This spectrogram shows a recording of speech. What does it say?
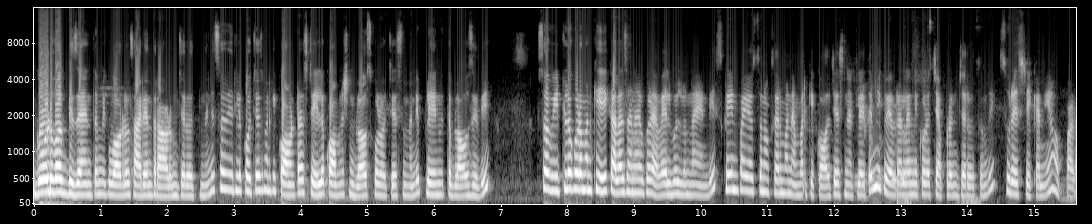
గోల్డ్ వర్క్ డిజైన్తో మీకు ఓవరాల్ సారీ అంతా రావడం జరుగుతుందండి. సో వీటికి వచ్చేసి మనకి కాంట్రాస్ట్ ఏలో కాంబినేషన్ బ్లౌజ్ కూడా వచ్చేసిందండి ప్లేన్ విత్ బ్లౌజ్ ఇది. సో వీటిలో కూడా మనకి కలర్స్ అనేవి కూడా అవైలబుల్ ఉన్నాయండి. స్క్రీన్ పై వస్తున్న ఒకసారి మా నెంబర్కి కాల్ చేసినట్లయితే మీకు వివరాలన్నీ కూడా చెప్పడం జరుగుతుంది. సురేష్ శ్రీకన్య ఒప్పాడ.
